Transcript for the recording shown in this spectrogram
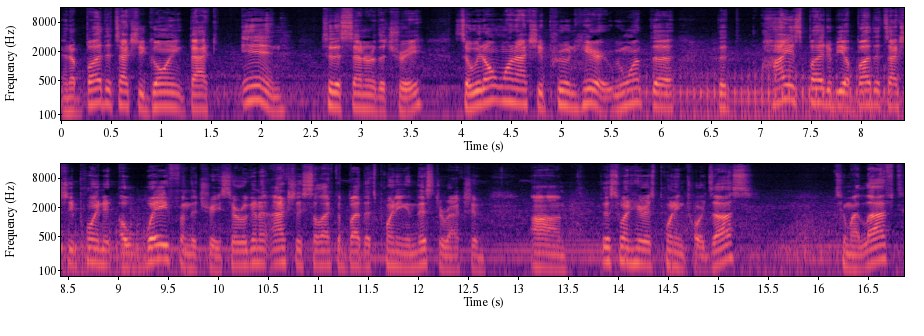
and a bud that's actually going back in to the center of the tree. So we don't want to actually prune here. We want the, the highest bud to be a bud that's actually pointed away from the tree. So we're going to actually select a bud that's pointing in this direction. Um, this one here is pointing towards us, to my left,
